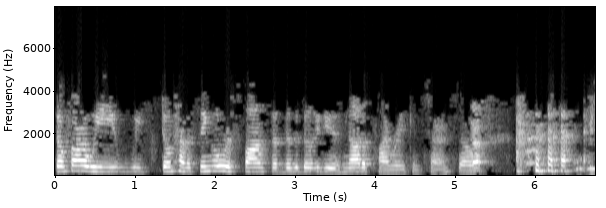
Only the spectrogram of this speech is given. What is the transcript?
So far, we we don't have a single response that visibility is not a primary concern. So Yeah. Which,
